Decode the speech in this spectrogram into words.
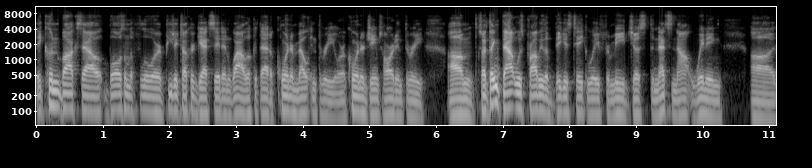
They couldn't box out balls on the floor. PJ Tucker gets it, and wow, look at that—a corner Melton three or a corner James Harden three. Um, so I think that was probably the biggest takeaway for me. Just the Nets not winning uh,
